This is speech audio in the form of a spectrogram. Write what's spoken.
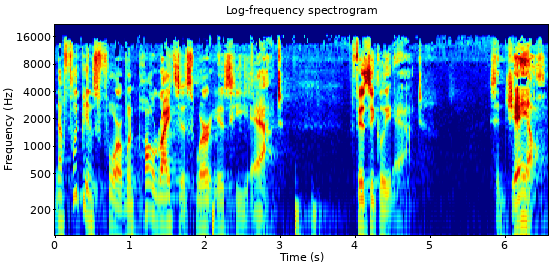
Now, Philippians 4, when Paul writes this, where is he at? Physically at. He's in jail.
